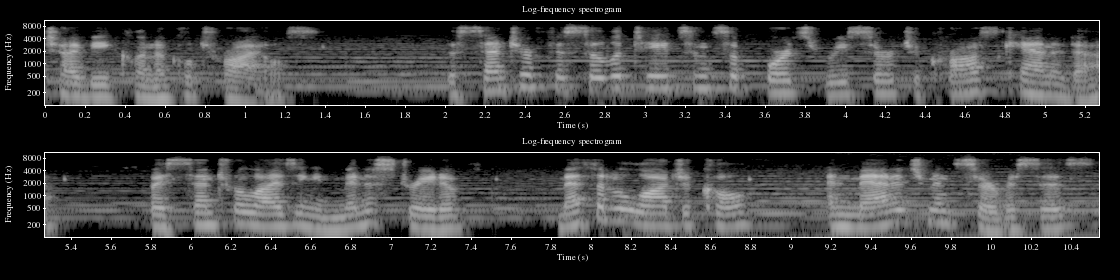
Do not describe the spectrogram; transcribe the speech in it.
HIV clinical trials. The center facilitates and supports research across Canada by centralizing administrative, methodological, and management services,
